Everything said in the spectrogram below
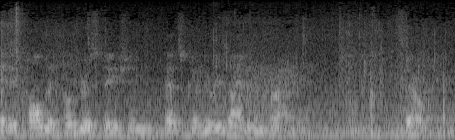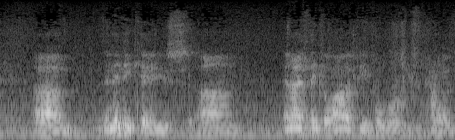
It is called the Hildreth Station, that's going to reside in O'Brien. So, um, in any case, um, and I think a lot of people were kind of,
